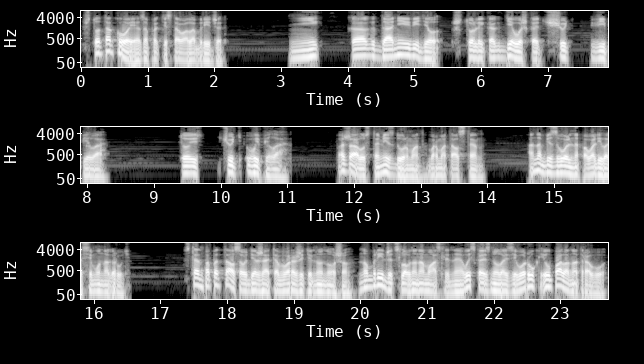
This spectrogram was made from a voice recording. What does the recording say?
«Что такое?» – запротестовала Бриджит. «Никогда не видел, что ли, как девушка чуть випила. То есть чуть выпила. «Пожалуйста, мисс Дурман», – бормотал Стэн. Она безвольно повалилась ему на грудь. Стэн попытался удержать обворожительную ношу, но Бриджит, словно намасленная, выскользнула из его рук и упала на траву.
